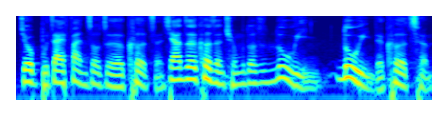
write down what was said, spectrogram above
就不再贩售这个课程。现在这个课程全部都是录影录影的课程。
